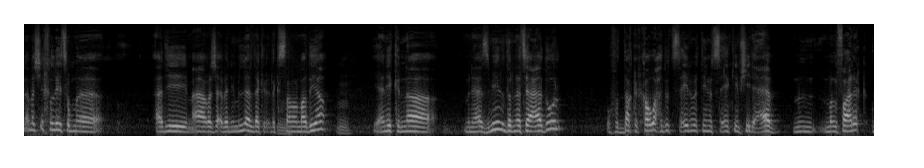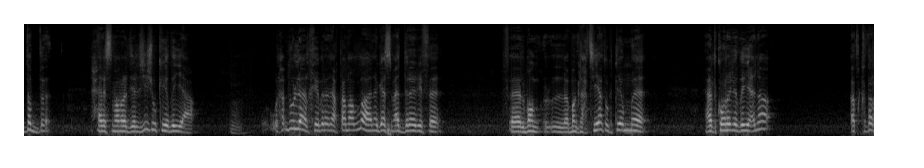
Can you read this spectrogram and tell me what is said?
لا ماشي خليتهم آه، هذه مع رجاء بني ملال ذاك السنة الماضية. يعني كنا منهزمين ودرنا تعادل وفي الدقيقة 91 ولا 92 كيمشي لاعب من من الفريق ضد حارس المرمى ديال الجيش وكيضيعها والحمد لله الخبرة اللي عطانا الله. أنا جالس مع الدراري في في البنك البنك الاحتياط وقلت لهم هاد الكرة اللي ضيعنا تقدر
